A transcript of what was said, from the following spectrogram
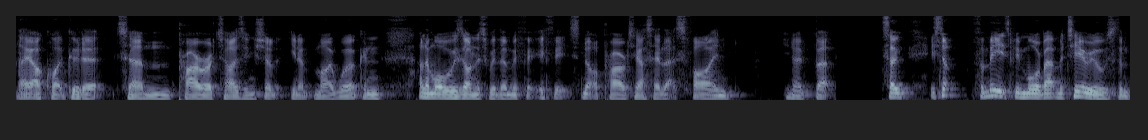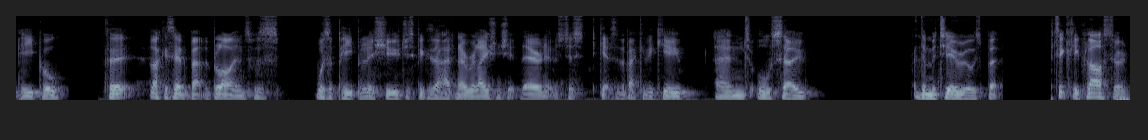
they are quite good at um, prioritizing, you know, my work, and and I'm always honest with them. If if it's not a priority, I say that's fine, you know. But so it's not for me. It's been more about materials than people. For like I said about the blinds was was a people issue, just because I had no relationship there, and it was just to get to the back of the queue, and also the materials, but particularly plaster.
